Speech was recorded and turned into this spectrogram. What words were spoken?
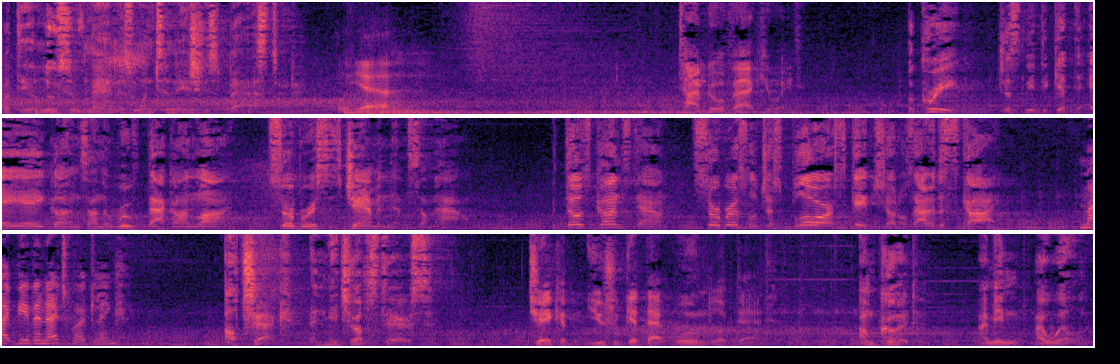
But the Illusive Man is one tenacious bastard. Well, yeah. Time to evacuate. Agreed. Just need to get the AA guns on the roof back online. Cerberus is jamming them somehow. With those guns down, Cerberus will just blow our escape shuttles out of the sky. Might be the network link. I'll check and meet you upstairs. Jacob, you should get that wound looked at. I'm good. I mean, I will.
